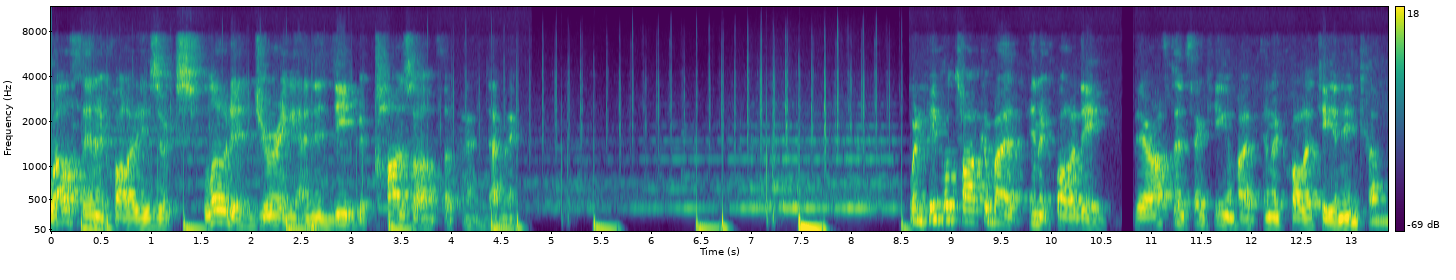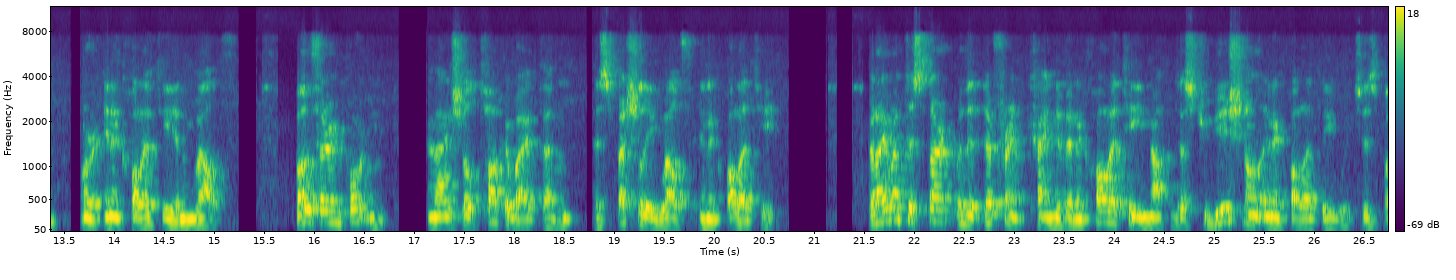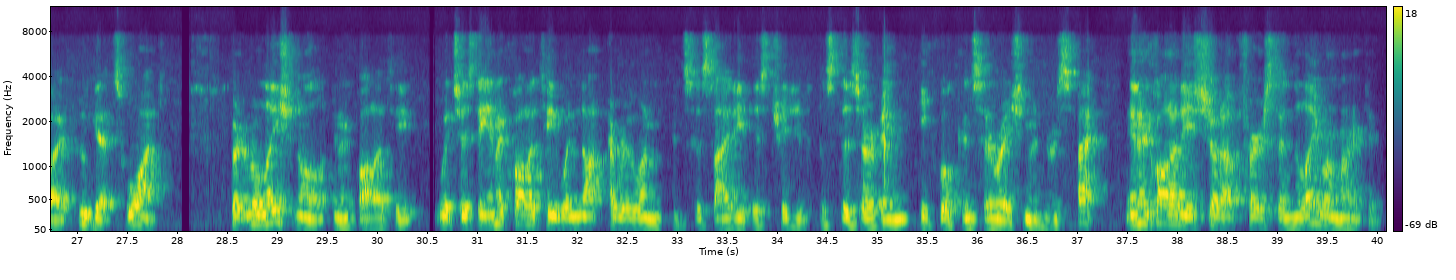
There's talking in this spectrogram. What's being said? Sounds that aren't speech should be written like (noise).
Wealth inequalities exploded during and indeed because of the pandemic. When people talk about inequality, they are often thinking about inequality in income or inequality in wealth. Both are important, and I shall talk about them, especially wealth inequality. But I want to start with a different kind of inequality, not distributional inequality, which is about who gets what, but relational inequality, which is the inequality when not everyone in society is treated as deserving equal consideration and respect. Inequalities showed up first in the labor market.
